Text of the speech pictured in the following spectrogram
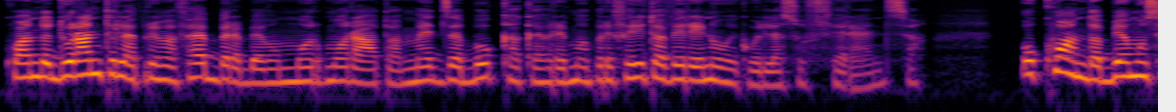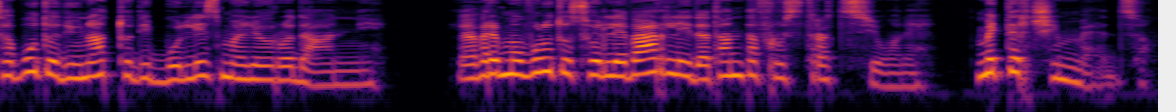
quando durante la prima febbre abbiamo mormorato a mezza bocca che avremmo preferito avere noi quella sofferenza, o quando abbiamo saputo di un atto di bullismo ai loro danni e avremmo voluto sollevarli da tanta frustrazione, metterci in mezzo.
